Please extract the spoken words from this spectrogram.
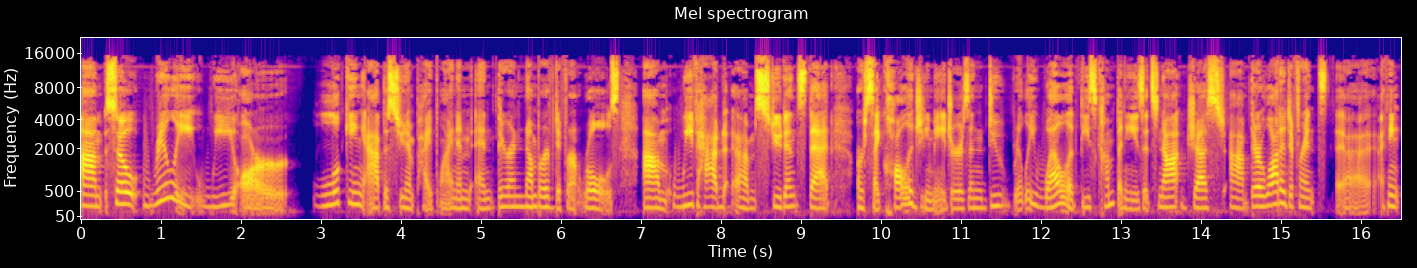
Um, so really, we are looking at the student pipeline and, and there are a number of different roles. Um, we've had um, students that are psychology majors and do really well at these companies. It's not just, um, there are a lot of different, uh, I think,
